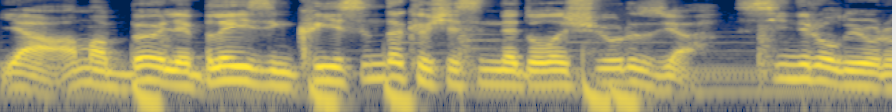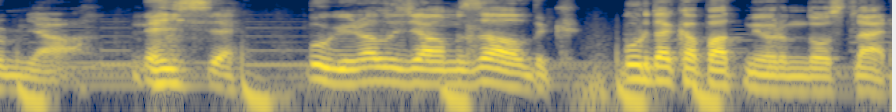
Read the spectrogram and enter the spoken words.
Ya ama böyle Blaze'in kıyısında köşesinde dolaşıyoruz ya. Sinir oluyorum ya. Neyse. Bugün alacağımızı aldık. Burada kapatmıyorum dostlar.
